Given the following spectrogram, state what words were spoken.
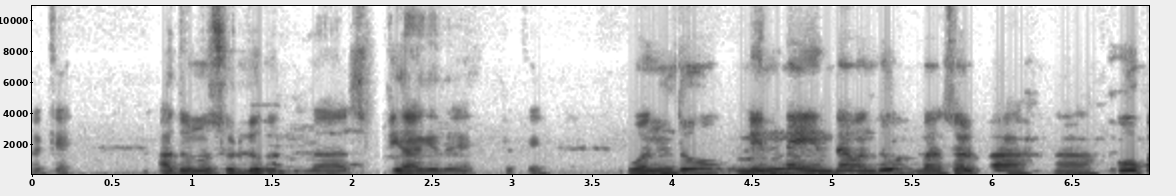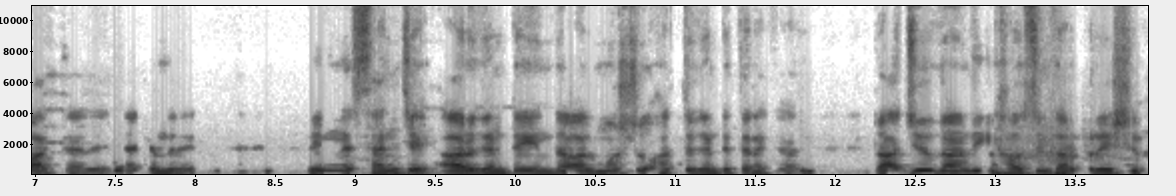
ಓಕೆ ಅದನ್ನು ಸುಳ್ಳು ಸುದ್ದಿ ಆಗಿದೆ. ಓಕೆ ಒಂದು ನಿನ್ನೆಯಿಂದ ಒಂದು ಸ್ವಲ್ಪ ಹೋಪ್ ಆಗ್ತಾ ಇದೆ. ಯಾಕಂದ್ರೆ ನಿನ್ನೆ ಸಂಜೆ ಆರು ಗಂಟೆಯಿಂದ ಆಲ್ಮೋಸ್ಟ್ ಹತ್ತು ಗಂಟೆ ತನಕ Rajiv Gandhi housing corporation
